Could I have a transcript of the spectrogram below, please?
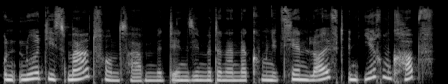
und nur die Smartphones haben, mit denen sie miteinander kommunizieren, läuft in ihrem Kopf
